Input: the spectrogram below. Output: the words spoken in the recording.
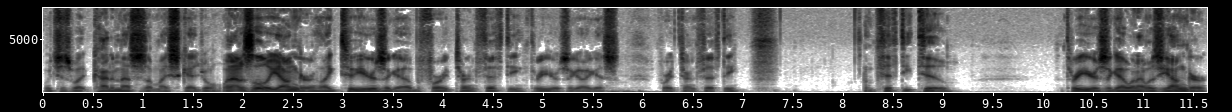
which is what kind of messes up my schedule. When I was a little younger, like two years ago, before I turned 50, three years ago, I guess, before I turned 50, I'm 52. Three years ago, when I was younger,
